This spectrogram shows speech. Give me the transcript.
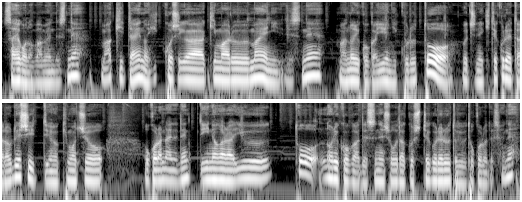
最後の場面ですね。まあ、秋田への引っ越しが決まる前にですね、まあ、のりこが家に来ると、うちに来てくれたら嬉しいっていう気持ちを怒らないでねって言いながら言うと、のりこがですね、承諾してくれるというところですよね。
